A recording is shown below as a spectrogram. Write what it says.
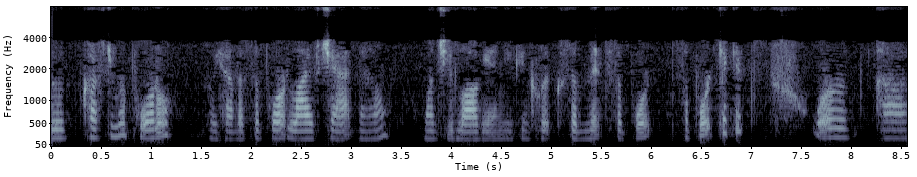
The customer portal, we have a support live chat now. Once you log in, you can click submit support support tickets or uh,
